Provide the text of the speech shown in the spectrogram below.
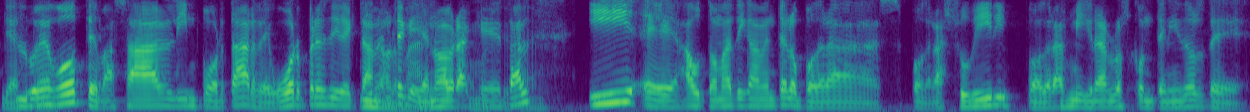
luego te vas al importar de WordPress directamente, que ya no habrá que tal, y eh, automáticamente lo podrás, podrás subir y podrás migrar los contenidos de,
